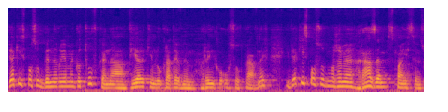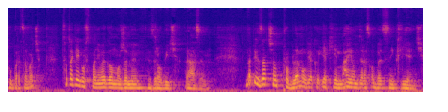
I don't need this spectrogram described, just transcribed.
w jaki sposób generujemy gotówkę na wielkim, lukratywnym rynku usług prawnych i w jaki sposób możemy razem z Państwem współpracować, co takiego wspaniałego możemy zrobić razem. Najpierw zacznę od problemów, jak- jakie mają teraz obecni klienci.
